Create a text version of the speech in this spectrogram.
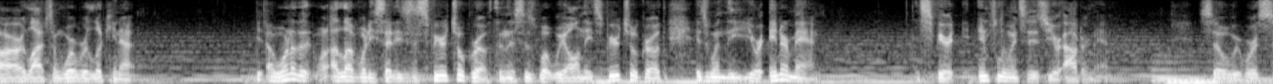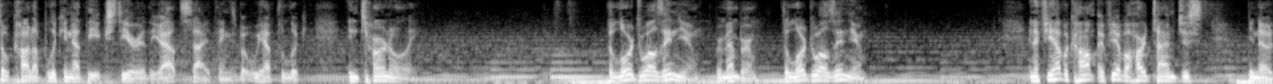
our lives and where we're looking at. One of the I love what he said. He's a spiritual growth, and this is what we all need. Spiritual growth is when the your inner man spirit influences your outer man. So we're so caught up looking at the exterior, the outside things, but we have to look internally the Lord dwells in you. Remember, the Lord dwells in you. And if you have a com- if you have a hard time just, you know,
